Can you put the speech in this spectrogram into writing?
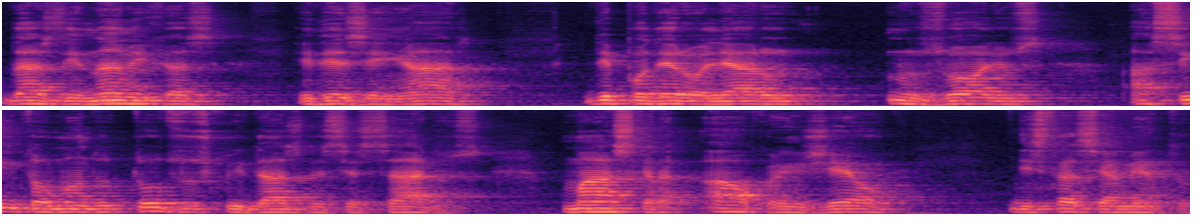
das dinâmicas de desenhar, de poder olhar nos olhos, assim tomando todos os cuidados necessários máscara, álcool em gel, distanciamento.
